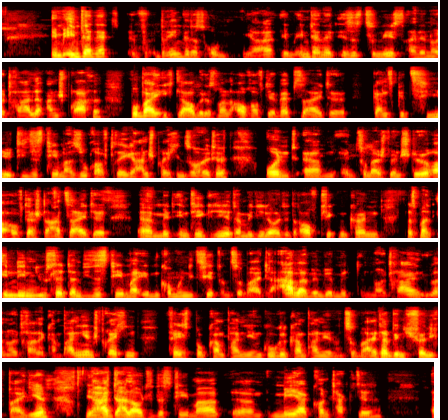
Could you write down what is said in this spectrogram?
Im Internet drehen wir das um. Ja, im Internet ist es zunächst eine neutrale Ansprache, wobei ich glaube, dass man auch auf der Webseite ganz gezielt dieses Thema Suchaufträge ansprechen sollte und ähm, zum Beispiel einen Störer auf der Startseite äh, mit integriert, damit die Leute draufklicken können, dass man in den Newslettern dieses Thema eben kommuniziert und so weiter. Aber wenn wir mit neutralen, über neutrale Kampagnen sprechen, Facebook-Kampagnen, Google-Kampagnen und so weiter, bin ich völlig bei dir. Ja, da lautet das Thema äh, mehr Kontakte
